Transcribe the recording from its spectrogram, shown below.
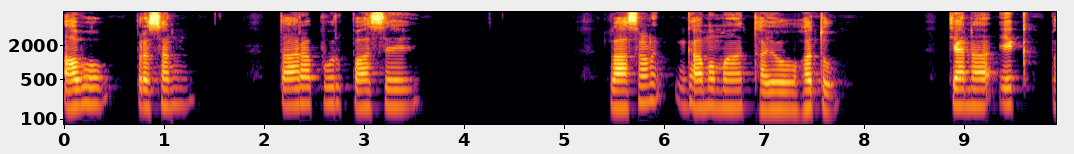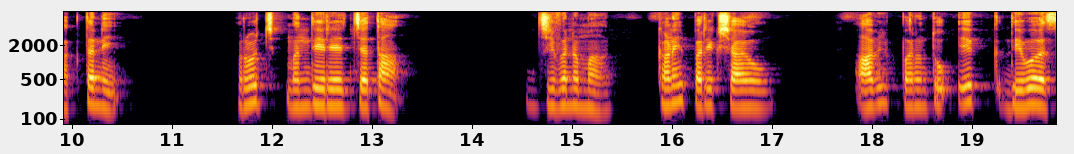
આવો પ્રસંગ તારાપુર પાસે લાસણ ગામમાં થયો હતો. ત્યાંના એક ભક્તને રોજ મંદિરે જતા જીવનમાં ઘણી પરીક્ષાઓ આવી, પરંતુ એક દિવસ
